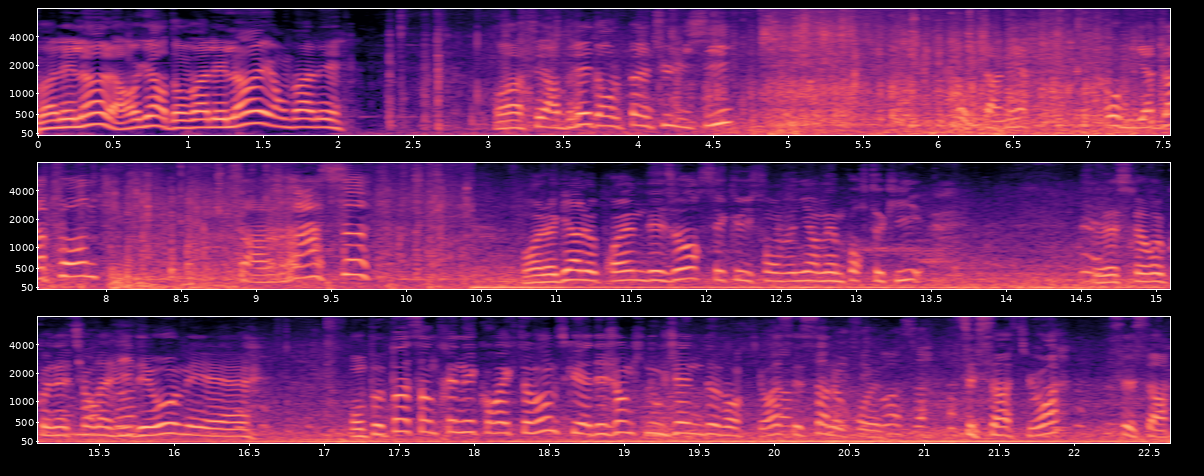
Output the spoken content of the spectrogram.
Va aller là, là, regarde, on va aller là et on va aller. On va faire Dre dans le peintu ici. Oh ta mère. Oh mais il y a de la pente. Ça race. Bon le gars, le problème des ors, c'est qu'ils font venir n'importe qui. Je vous laisserai reconnaître sur la vidéo, mais euh, on peut pas s'entraîner correctement parce qu'il y a des gens qui nous gênent devant. Tu vois, c'est ça le problème. C'est ça, tu vois C'est ça.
